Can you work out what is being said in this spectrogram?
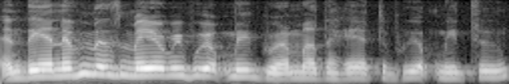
and then if Miss Mary whipped me, grandmother had to whip me too.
